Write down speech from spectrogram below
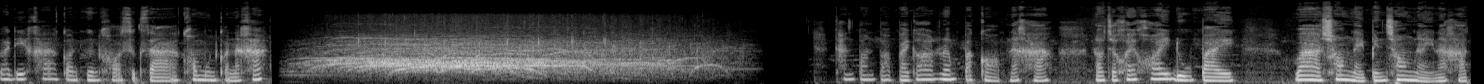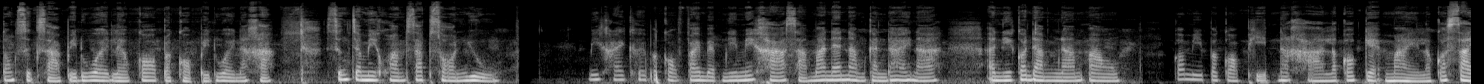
สวัสดีค่ะ ก่อนอื่นขอศึกษาข้อมูลก่อนนะคะ ขั้นตอนต่อไปก็เริ่มประกอบนะคะ เราจะค่อยๆดูไปว่าช่องไหนเป็นช่องไหนนะคะ ต้องศึกษาไปด้วยแล้วก็ประกอบไปด้วยนะคะ ซึ่งจะมีความซับซ้อนอยู่ มีใครเคยประกอบไฟแบบนี้ไหมคะ สามารถแนะนำกันได้นะ อันนี้ก็ดำน้ำเอา ก็มีประกอบผิดนะคะ แล้วก็แกะใหม่แล้วก็ใส่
